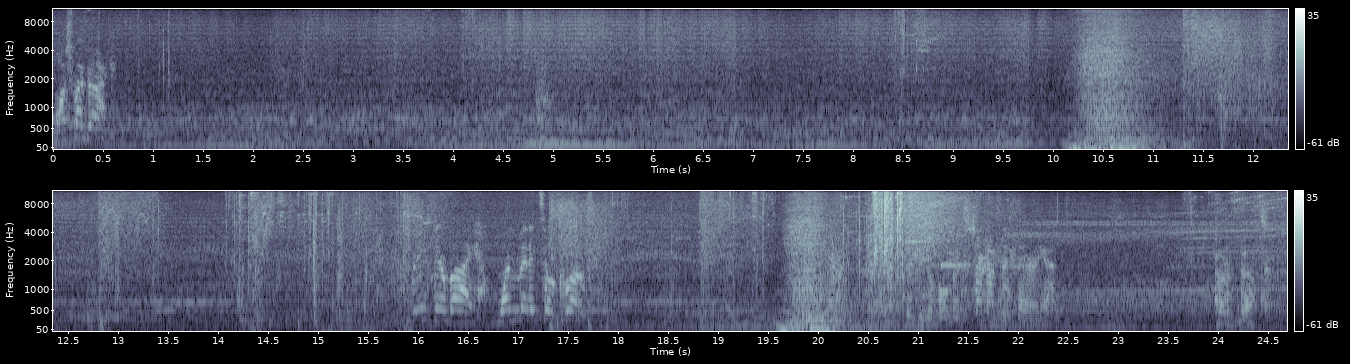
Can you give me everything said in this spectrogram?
Watch my back. Rings nearby. One minute till close. Taking a moment to Check out this area. Heard that.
